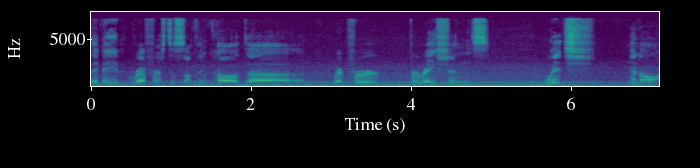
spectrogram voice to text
they made reference to something called uh, Redfordations, which you know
